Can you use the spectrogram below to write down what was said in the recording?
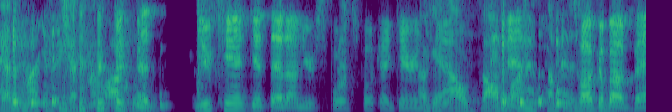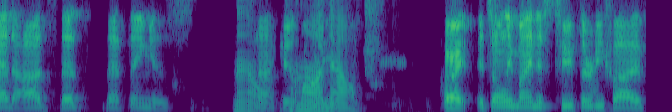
That's my pick. That's my lock. That- You can't get that on your sports book. I guarantee. You. Okay, it. I'll I'll find And something. Talk about bad odds. That that thing is. No, not good come on now. All right, it's only minus two thirty five.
